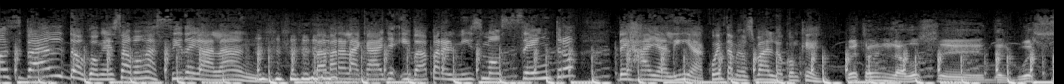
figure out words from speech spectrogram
Osvaldo, con esa voz así de galán. Va para la calle y va para el mismo centro de Jayalía. Cuéntame, Osvaldo, ¿con qué? Voy a estar en la 12 del West,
